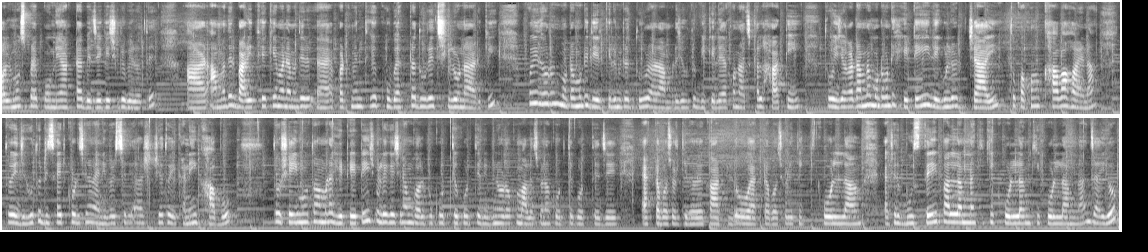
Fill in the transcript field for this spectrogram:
অলমোস্ট প্রায় পৌনে আটটা বেজে গেছিল বেরোতে। আর আমাদের বাড়ি থেকে মানে আমাদের অ্যাপার্টমেন্ট থেকে খুব একটা দূরে ছিল না আর কি। ওই ধরুন মোটামুটি দেড় কিলোমিটার দূর, আর আমরা যেহেতু বিকেলে এখন আজকাল হাঁটি, তো ওই জায়গাটা আমরা মোটামুটি হেঁটেই রেগুলার যাই, তো কখনো খাওয়া হয় না। তো এই যেহেতু ডিসাইড করেছিলাম অ্যানিভার্সারি আসছে, তো এখানেই খাব। তো সেই মতো আমরা হেঁটে হেঁটেই চলে গেছিলাম গল্প করতে করতে, বিভিন্ন রকম আলোচনা করতে করতে যে একটা বছর কীভাবে কাটলো, একটা বছরে কী কী করলাম অ্যাকচুয়ালি বুঝতেই পারলাম না কী কী করলাম কী করলাম না, যাই হোক।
